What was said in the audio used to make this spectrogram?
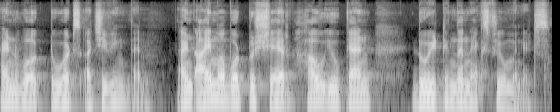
and work towards achieving them. And I'm about to share how you can do it in the next few minutes.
